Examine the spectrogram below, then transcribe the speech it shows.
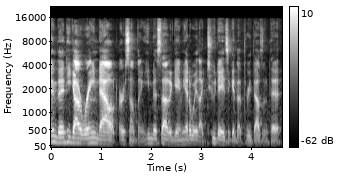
and then he got rained out or something. He missed out a game. He had to wait like two days to get that three thousandth hit.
